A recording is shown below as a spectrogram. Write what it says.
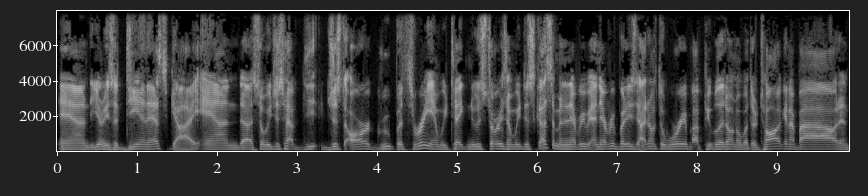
And you know he's a DNS guy, and uh, so we just have the, just our group of three, and we take news stories and we discuss them, and every and everybody's. I don't have to worry about people that don't know what they're talking about, and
